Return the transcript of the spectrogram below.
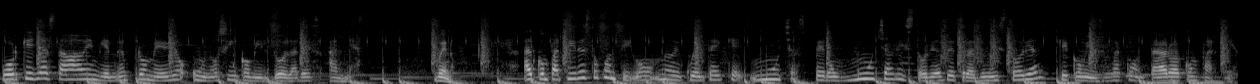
porque ya estaba vendiendo en promedio unos 5 mil dólares al mes. Bueno, al compartir esto contigo me doy cuenta de que hay muchas, pero muchas historias detrás de una historia que comienzas a contar o a compartir.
